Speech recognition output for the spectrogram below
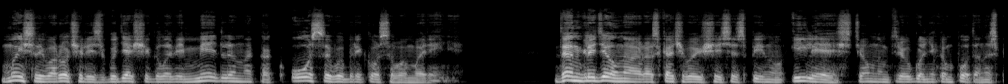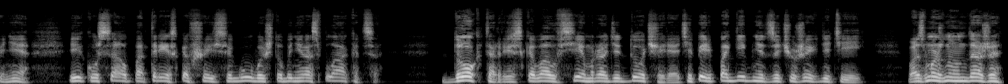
Мысли ворочались в гудящей голове медленно, как осы в абрикосовом варенье. Дэн глядел на раскачивающуюся спину Илия с темным треугольником пота на спине и кусал потрескавшиеся губы, чтобы не расплакаться. Доктор рисковал всем ради дочери, а теперь погибнет за чужих детей. Возможно, он даже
